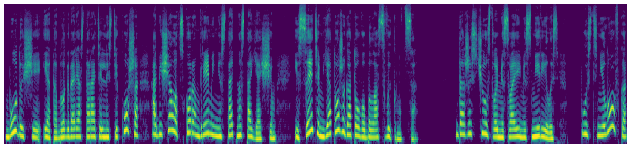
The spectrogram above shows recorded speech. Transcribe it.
Будущее это, благодаря старательности Коша, обещало в скором времени стать настоящим, и с этим я тоже готова была свыкнуться. Даже с чувствами своими смирилась, пусть неловко,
